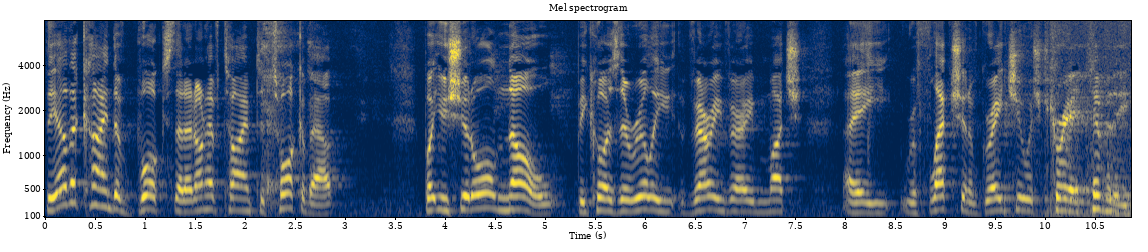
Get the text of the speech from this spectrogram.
The other kind of books that I don't have time to talk about, but you should all know because they're really very, very much a reflection of great Jewish creativity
